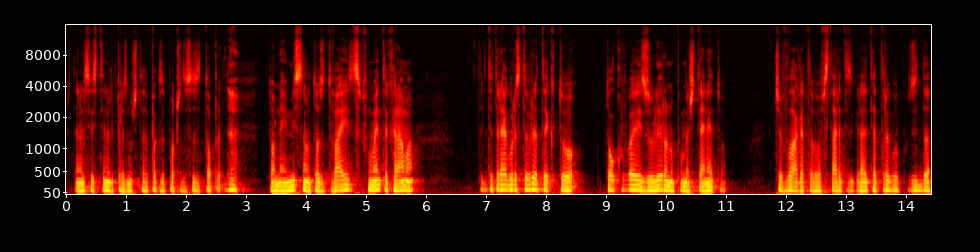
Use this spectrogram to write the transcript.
Ще не са стинали през нощта, пак започва да се затоплят. Да. То не е мислено. То затова и в момента храма те, трябва да го реставрират, тъй като толкова е изолирано помещението, че влагата в старите сгради тя тръгва по зида.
